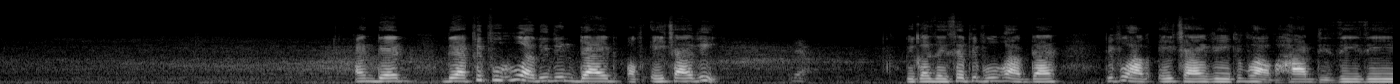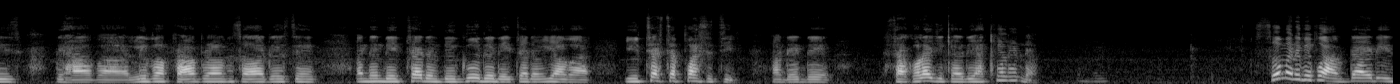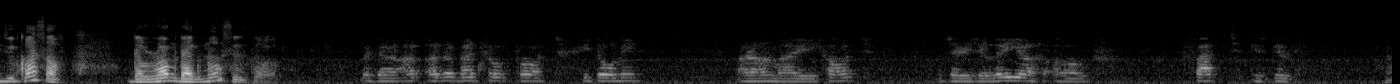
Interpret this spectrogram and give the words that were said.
And then there are people who have even died of HIV. Yeah. Because they say people who have died, people have HIV, people have heart diseases, they have uh, liver problems, all those things. And then they tell them, they go there, they tell them, you, have a, you tested positive. And then they, psychologically, they are killing them. So many people have died is because of the wrong diagnosis, though. But the o- other bad part, he told me, around my heart, there is a layer of fat is building. Uh,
